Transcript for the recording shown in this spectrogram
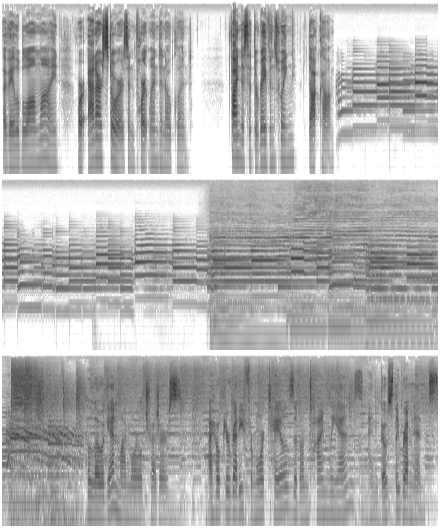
available online or at our stores in Portland and Oakland. Find us at theravenswing.com. Hello again, my mortal treasures. I hope you're ready for more tales of untimely ends and ghostly remnants,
